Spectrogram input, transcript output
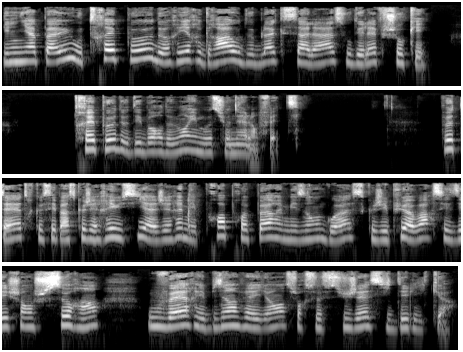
Il n'y a pas eu ou très peu de rires gras ou de blagues salaces ou d'élèves choqués. Très peu de débordements émotionnels en fait. Peut-être que c'est parce que j'ai réussi à gérer mes propres peurs et mes angoisses que j'ai pu avoir ces échanges sereins, ouverts et bienveillants sur ce sujet si délicat.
